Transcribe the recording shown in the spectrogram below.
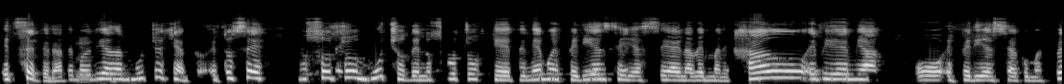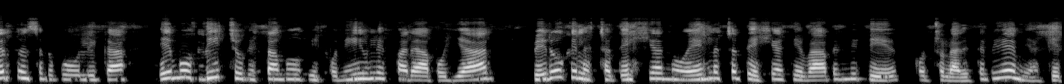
etcétera. Te podría dar muchos ejemplos. Entonces, nosotros, muchos de nosotros que tenemos experiencia, ya sea en haber manejado epidemias o experiencia como expertos en salud pública, hemos dicho que estamos disponibles para apoyar pero que la estrategia no es la estrategia que va a permitir controlar esta epidemia, que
